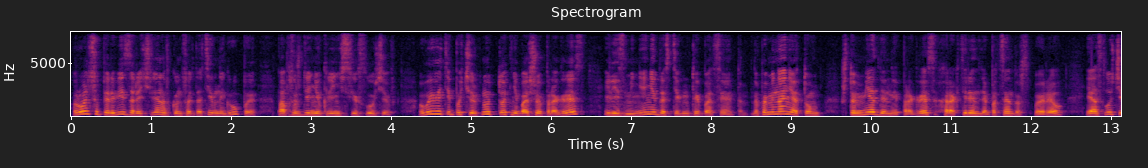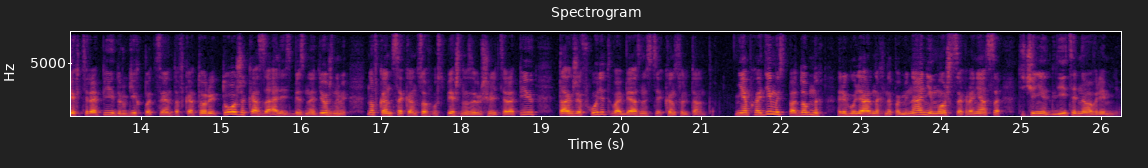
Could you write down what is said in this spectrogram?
Роль супервизора и членов консультативной группы по обсуждению клинических случаев – выявить и подчеркнуть тот небольшой прогресс или изменения, достигнутые пациентом. Напоминание о том, что медленный прогресс характерен для пациентов с ПРЛ и о случаях терапии других пациентов, которые тоже казались безнадежными, но в конце концов успешно завершили терапию, также входит в обязанности консультанта. Необходимость подобных регулярных напоминаний может сохраняться в течение длительного времени.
